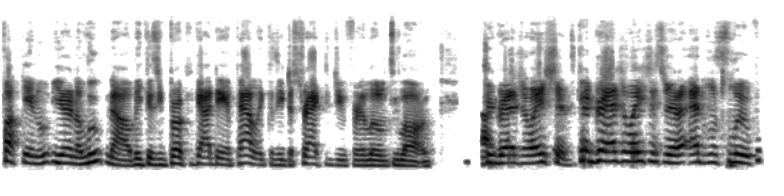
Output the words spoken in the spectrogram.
fucking you're in a loop now because you broke a goddamn palate because he distracted you for a little too long. Congratulations congratulations you're in an endless loop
